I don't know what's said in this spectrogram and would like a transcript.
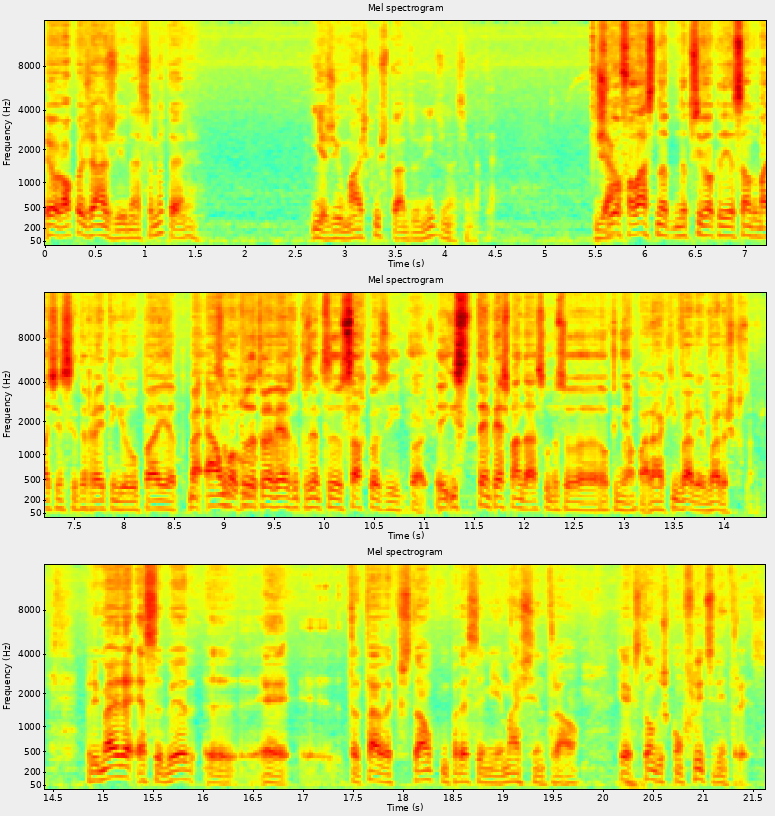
A Europa já agiu nessa matéria. E agiu mais que os Estados Unidos nessa matéria. Chegou a falar-se na, na, possível criação de uma agência de rating europeia, Mas há uma... sobretudo através do Presidente Sarkozy. Pois. Isso tem pés para andar, segundo a sua opinião? Para, há aqui várias, várias questões. Primeira é saber, eh, é, é tratar da questão que me parece a mim a mais central, que é a questão dos conflitos de interesse.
